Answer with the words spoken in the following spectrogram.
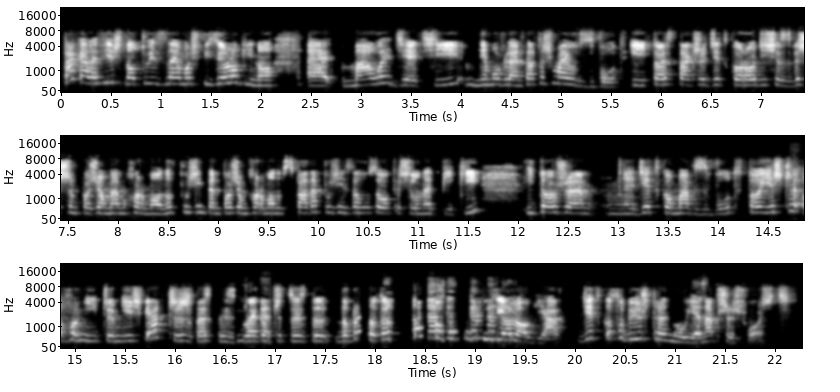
Tak, ale wiesz, no tu jest znajomość fizjologii, no e, małe dzieci, niemowlęta też mają wzwód i to jest tak, że dziecko rodzi się z wyższym poziomem hormonów, później ten poziom hormonów spada, później znowu są określone piki i to, że mm, dziecko ma wzwód, to jeszcze o niczym nie świadczy, że to jest coś złego, czy coś jest do- dobrego, to, to po prostu fizjologia. Dziecko sobie już trenuje na przyszłość.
